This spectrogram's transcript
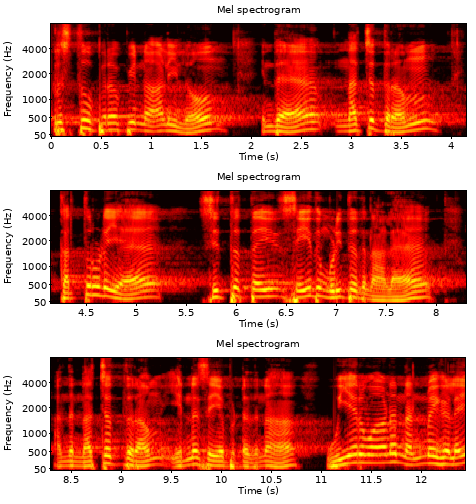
கிறிஸ்து பிறப்பின் நாளிலும் இந்த நட்சத்திரம் கர்த்தருடைய சித்தத்தை செய்து முடித்ததுனால அந்த நட்சத்திரம் என்ன செய்யப்பட்டதுன்னா உயர்வான நன்மைகளை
